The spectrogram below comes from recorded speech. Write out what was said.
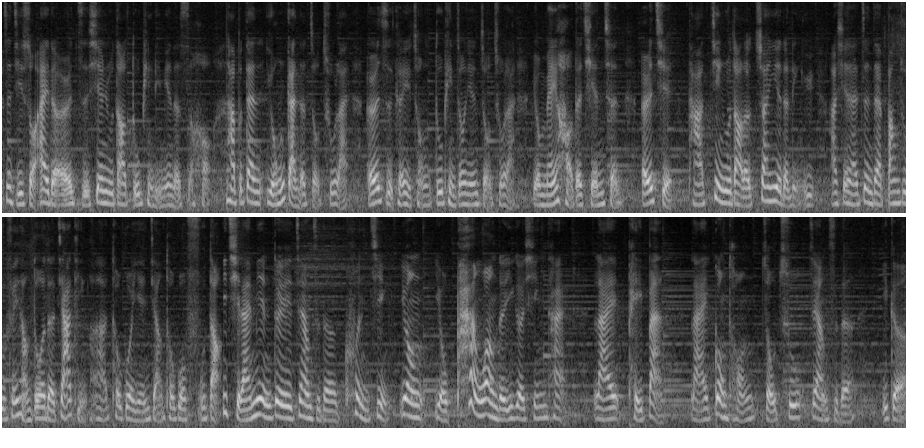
自己所爱的儿子陷入到毒品里面的时候，她不但勇敢的走出来，儿子可以从毒品中间走出来，有美好的前程，而且他进入到了专业的领域，他现在正在帮助非常多的家庭啊，透过演讲，透过辅导，一起来面对这样子的困境，用有盼望的一个心态来陪伴。来共同走出这样子的一个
